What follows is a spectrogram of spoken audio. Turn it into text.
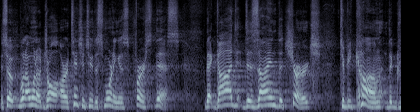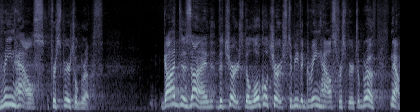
And so, what I want to draw our attention to this morning is first this that God designed the church to become the greenhouse for spiritual growth. God designed the church, the local church, to be the greenhouse for spiritual growth. Now,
